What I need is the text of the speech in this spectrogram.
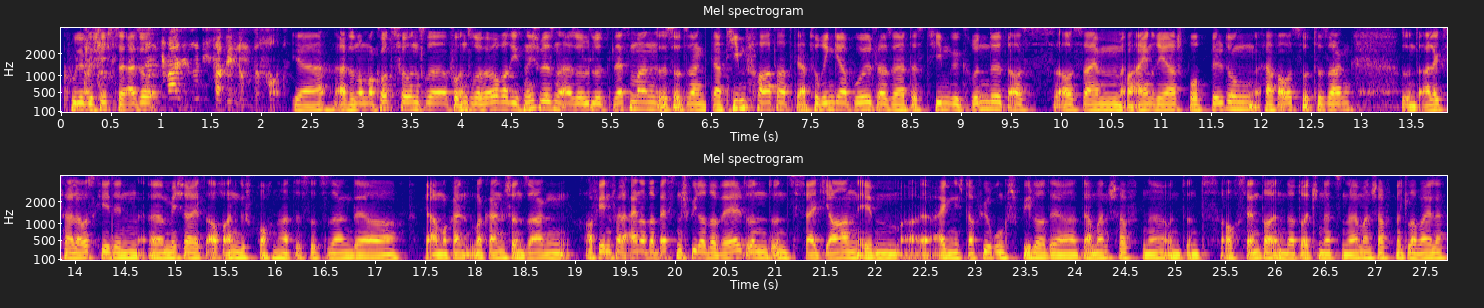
Coole Geschichte. Also quasi so die Verbindung sofort. Ja, also nochmal kurz für unsere für unsere Hörer, die es nicht wissen. Also Lutz Lessmann ist sozusagen der Teamvater der Thuringia Bulls. Also er hat das Team gegründet aus aus seinem Verein Rea Sportbildung heraus sozusagen. Und Alex Halowski, den äh, Micha jetzt auch angesprochen hat, ist sozusagen der, ja, man kann, man kann schon sagen, auf jeden Fall einer der besten Spieler der Welt und, und seit Jahren eben äh, eigentlich der Führungsspieler der, der Mannschaft ne? und, und auch Center in der deutschen Nationalmannschaft mittlerweile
